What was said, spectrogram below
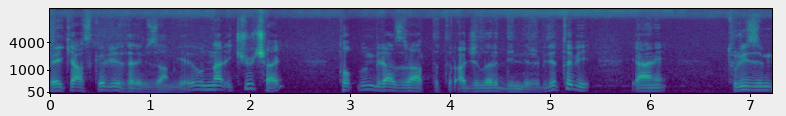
Belki asgari ücrete bir zam gelir. Bunlar 2-3 ay toplumu biraz rahatlatır, acıları dindirir. Bir de tabii yani turizm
